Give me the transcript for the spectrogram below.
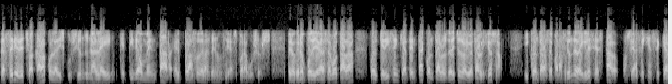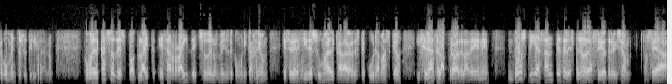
La serie, de hecho, acaba con la discusión de una ley que pide aumentar el plazo de las denuncias por abusos, pero que no puede llegar a ser votada porque dicen que atenta contra los derechos de la libertad religiosa y contra la separación de la Iglesia-Estado. O sea, fíjense qué argumentos se utilizan. ¿no? Como en el caso de Spotlight, es a raíz, de hecho, de los medios de comunicación que se decide sumar el cadáver de este cura Maskell y se le hace la prueba del ADN dos días antes del estreno de la serie de televisión. O sea,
